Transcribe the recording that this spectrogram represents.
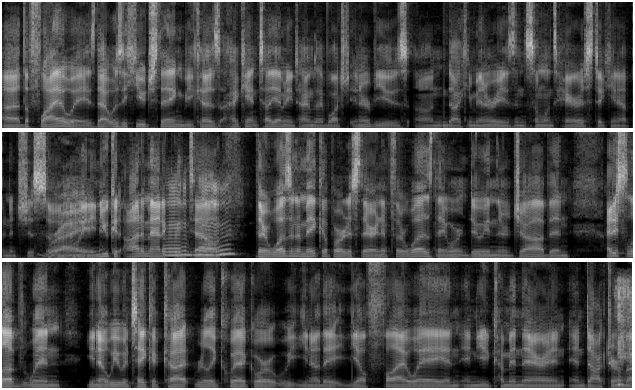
uh, the flyaways that was a huge thing because i can't tell you how many times i've watched interviews on documentaries and someone's hair is sticking up and it's just so Right. annoying and you could automatically Mhm. tell there wasn't a makeup artist there. And if there was they weren't doing their job. And i just loved when you know we would take a cut really quick or we, you know they yell fly away and, and you'd come in there and, and doctor them up.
